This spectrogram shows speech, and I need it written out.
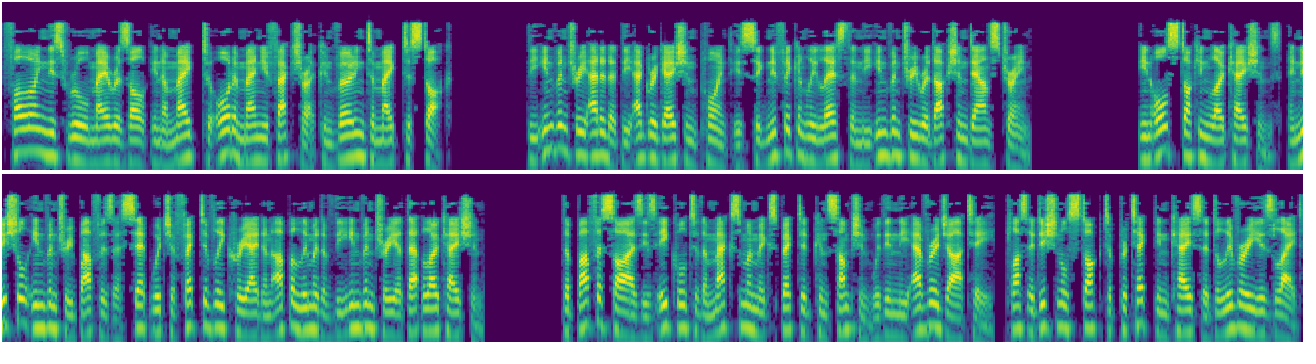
Following this rule may result in a make-to-order manufacturer converting to make-to-stock. The inventory added at the aggregation point is significantly less than the inventory reduction downstream. In all stocking locations, initial inventory buffers are set which effectively create an upper limit of the inventory at that location. The buffer size is equal to the maximum expected consumption within the average RT, plus additional stock to protect in case a delivery is late.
